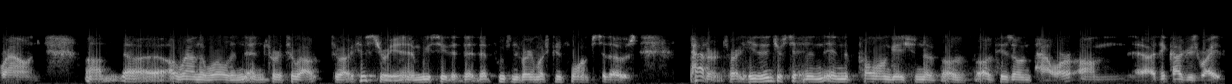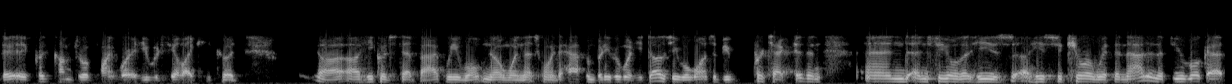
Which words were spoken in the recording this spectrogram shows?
around um, uh, around the world and, and of throughout throughout history. And we see that, that, that Putin very much conforms to those patterns, right? He's interested in, in the prolongation of, of, of his own power. Um, I think Kadri's right. It could come to a point where he would feel like he could uh, uh, he could step back. We won't know when that's going to happen, but even when he does, he will want to be protected and and and feel that he's uh, he's secure within that. And if you look at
